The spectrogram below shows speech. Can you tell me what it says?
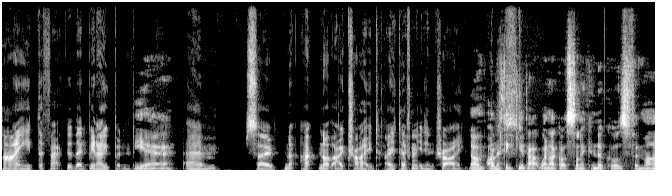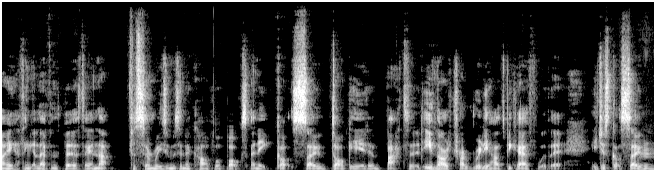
hide the fact that they'd been opened. Yeah. Um, so not, not that I tried. I definitely didn't try. No, I'm, I'm thinking about when I got Sonic and Knuckles for my, I think, 11th birthday, and that for some reason was in a cardboard box, and it got so dog-eared and battered. Even though I tried really hard to be careful with it, it just got so Hmm.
